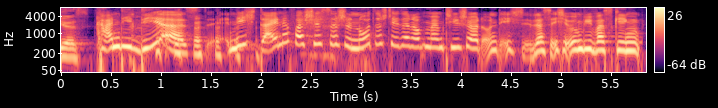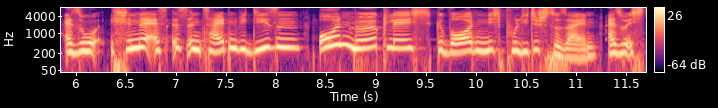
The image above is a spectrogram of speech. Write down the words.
kandidierst. Kandidierst. Nicht deine faschistische Note steht dann auf meinem T-Shirt und ich, dass ich irgendwie was gegen. Also ich finde, es ist in Zeiten wie diesen unmöglich geworden, nicht politisch zu sein. Also ich,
